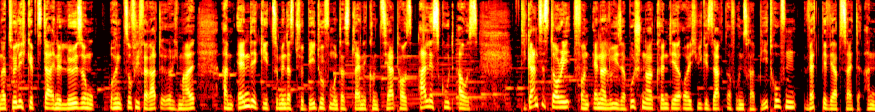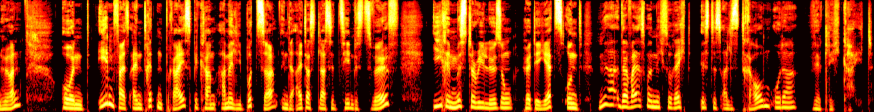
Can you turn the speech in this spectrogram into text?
Natürlich gibt es da eine Lösung und so viel verrate ich euch mal. Am Ende geht zumindest für Beethoven und das kleine Konzerthaus alles gut aus. Die ganze Story von Anna-Luisa Buschner könnt ihr euch, wie gesagt, auf unserer Beethoven-Wettbewerbsseite anhören. Und ebenfalls einen dritten Preis bekam Amelie Butzer in der Altersklasse 10 bis 12. Ihre Mystery-Lösung hört ihr jetzt und ja, da weiß man nicht so recht, ist es alles Traum oder Wirklichkeit?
